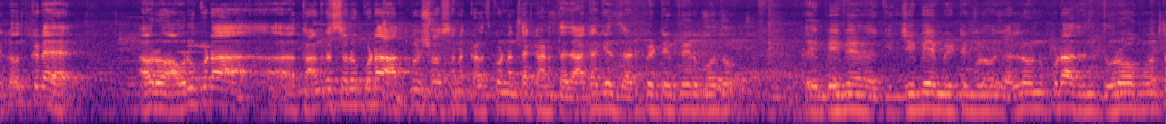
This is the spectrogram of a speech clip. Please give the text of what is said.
ಎಲ್ಲ ಒಂದು ಕಡೆ ಅವರು ಅವರು ಕೂಡ ಕಾಂಗ್ರೆಸ್ಸವರು ಕೂಡ ಆತ್ಮವಿಶ್ವಾಸನ ಕಳೆದುಕೊಂಡಂತೆ ಕಾಣ್ತಾ ಇದೆ. ಹಾಗಾಗಿ ಝಡ್ ಪಿ ಟಿ ಪಿ ಇರ್ಬೋದು, ಈ B B G B A ಮೀಟಿಂಗ್ಗಳು ಎಲ್ಲವನ್ನು ಕೂಡ ಅದರಿಂದ ದೂರ ಹೋಗುವಂಥ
